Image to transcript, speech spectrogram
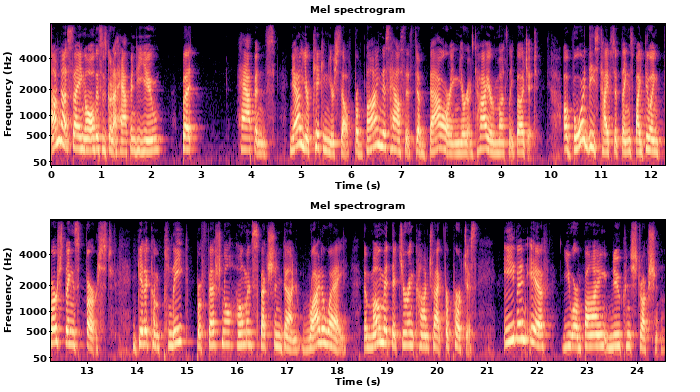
I'm not saying all this is going to happen to you, but happens. Now you're kicking yourself for buying this house that's devouring your entire monthly budget. Avoid these types of things by doing first things first. Get a complete professional home inspection done right away the moment that you're in contract for purchase, even if you are buying new construction.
